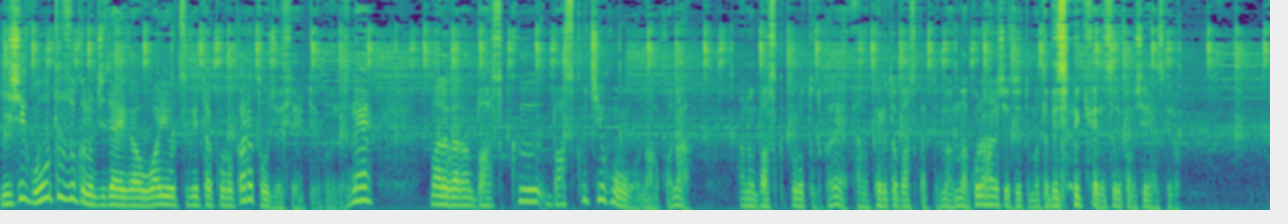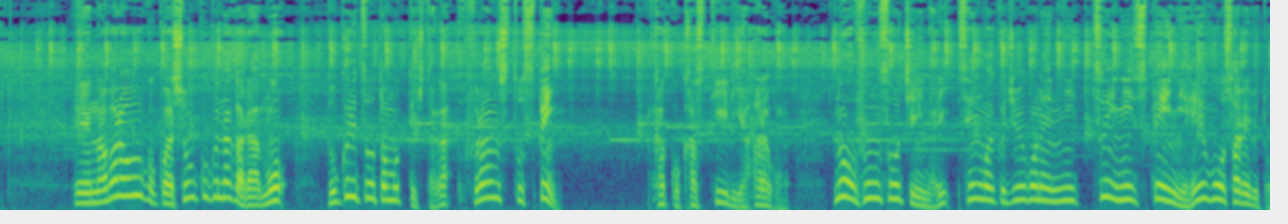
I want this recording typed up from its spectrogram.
西ゴート族の時代が終わりを告げた頃から登場しているということですね。まあだからバスクバスク地方なのかな。あのバスクプロットとかねあのペルトバスカってまあまあこの話をちょっとまた別の機会にするかもしれないですけど、えー、ナバラ王国は小国ながらも独立を保ってきたがフランスとスペインカスティーリアアラゴンの紛争地になり1515年についにスペインに併合されると。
